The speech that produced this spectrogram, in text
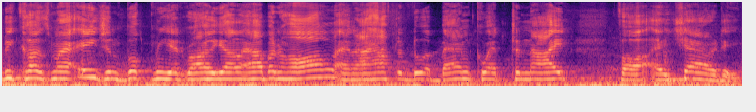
Because my agent booked me at Royal Albert Hall and I have to do a banquet tonight for a charity.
